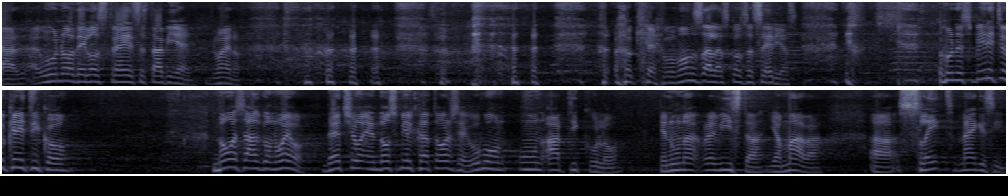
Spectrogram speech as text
ah, uno de los tres está bien. Bueno. ok, pues vamos a las cosas serias. Un espíritu crítico no es algo nuevo. De hecho, en 2014 hubo un, artículo en una revista llamada uh, Slate Magazine.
